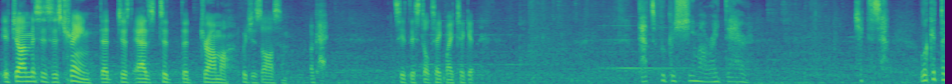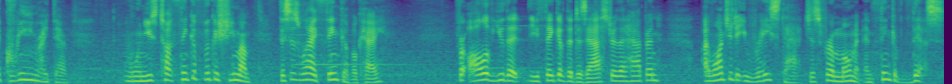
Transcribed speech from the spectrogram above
if John misses his train, that just adds to the drama, which is awesome. Okay, see if they still take my ticket. That's Fukushima right there. Check this out. Look at the green right there. When you think of Fukushima, this is what I think of, okay? For all of you that you think of the disaster that happened, I want you to erase that just for a moment and think of this.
